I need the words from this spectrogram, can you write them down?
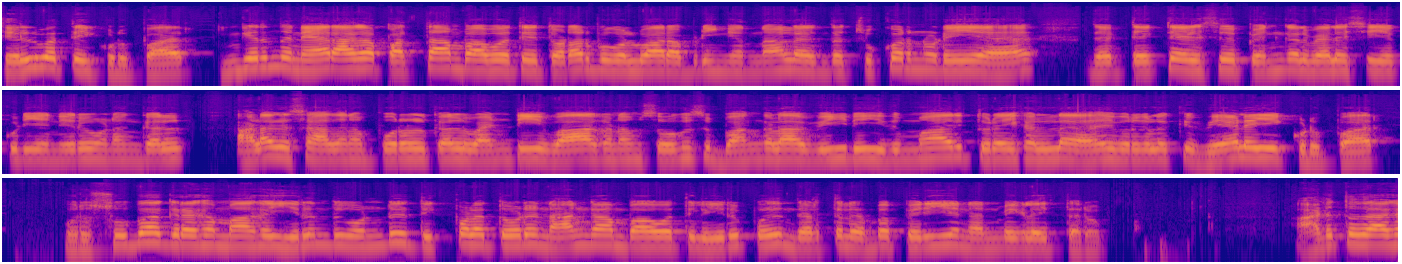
செல்வத்தை கொடுப்பார். இங்கிருந்து நேராக பத்தாம் பாவத்தை தொடர்பு கொள்வார் அப்படிங்கறதுனால இந்த சுக்கரனுடைய இந்த டெக்டைல்ஸ் பெண்கள் வேலை செய்யக்கூடிய நிறுவனங்கள் அழகு சாதன பொருட்கள் வண்டி வாகனம் சொகுசு பங்களா வீடு இது மாதிரி துறைகள்ல இவர்களுக்கு வேலையை கொடுப்பார். ஒரு சுப கிரகமாக இருந்து கொண்டு திக்பலத்தோடு நான்காம் பாவத்தில் இருப்பது இந்த இடத்துல ரொம்ப பெரிய நன்மைகளை தரும். அடுத்ததாக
